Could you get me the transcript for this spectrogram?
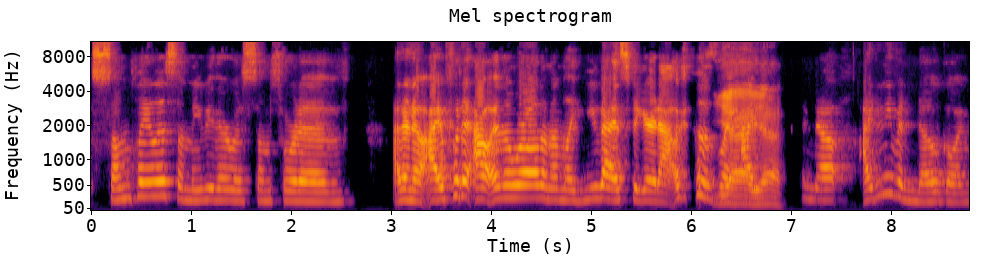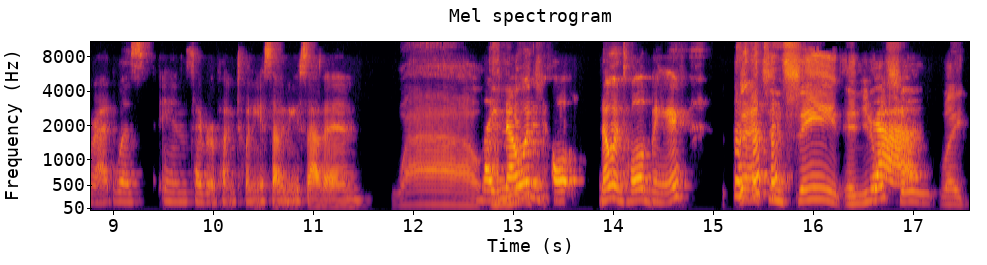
some playlist, so maybe there was some sort of I don't know. I put it out in the world and I'm like, you guys figure it out because like yeah, I yeah. didn't I didn't even know Going Red was in Cyberpunk 2077. Wow. Like And no one told no one told me. That's insane. And you know what's so like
